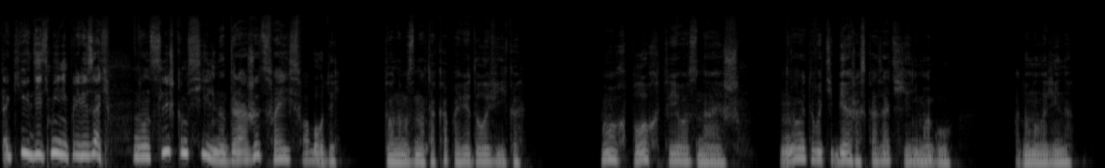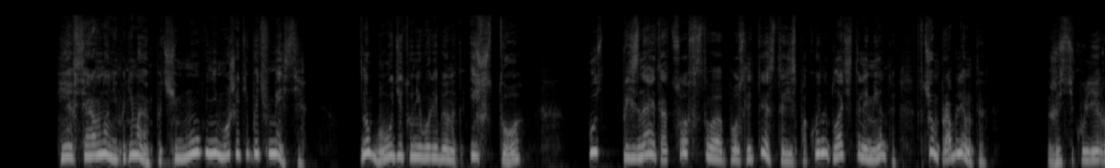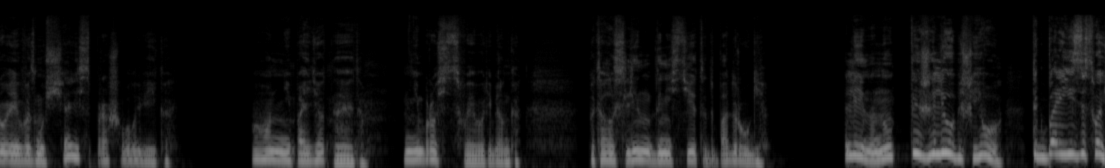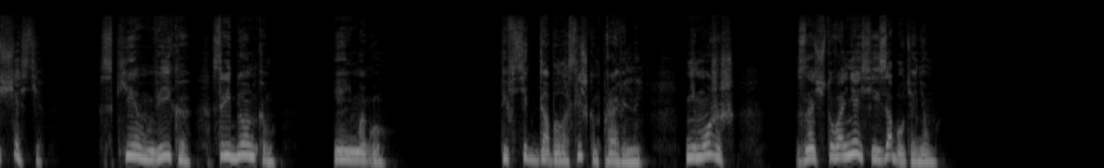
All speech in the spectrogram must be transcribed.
Таких детьми не привязать, но он слишком сильно дорожит своей свободой», — тоном знатока поведала Вика. «Ох, плохо ты его знаешь. Но этого тебе рассказать я не могу», — подумала Лина. «Я все равно не понимаю, почему вы не можете быть вместе? Ну, будет у него ребенок, и что? Пусть признает отцовство после теста и спокойно платит алименты. В чем проблема-то?» Жестикулируя и возмущаясь, спрашивала Вика. «Он не пойдет на это, не бросит своего ребенка». Пыталась Лина донести это до подруги. «Лина, ну ты же любишь его, так борись за свое счастье!» «С кем, Вика? С ребенком?» «Я не могу». «Ты всегда была слишком правильной. Не можешь? Значит, увольняйся и забудь о нем».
